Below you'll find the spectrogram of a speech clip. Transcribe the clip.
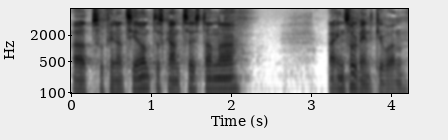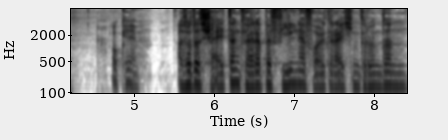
äh, zu finanzieren und das Ganze ist dann äh, insolvent geworden. Okay. Also das Scheitern gehört ja bei vielen erfolgreichen Gründern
